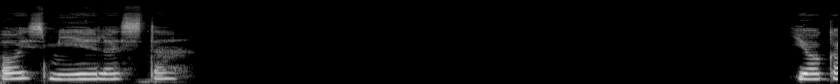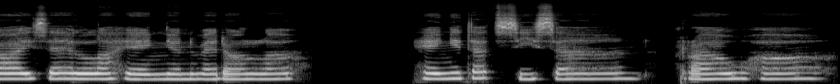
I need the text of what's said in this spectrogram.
pois mielestä. Jokaisella hengenvedolla hengität sisään rauhaa.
